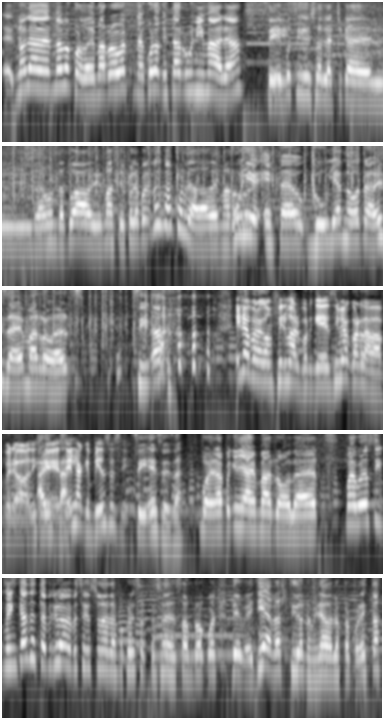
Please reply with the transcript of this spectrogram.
eh, no, la- no me acuerdo de Emma Roberts, me acuerdo que está Rooney Mara, que después sí hizo la chica del dragón tatuado y demás, después la- no me acordaba de Emma Juli Roberts. está googleando otra vez a Emma Roberts. Sí. Era para confirmar, porque sí me acordaba, pero Ahí dije, está. si es la que pienso, sí. Sí, es esa. Bueno, la pequeña Emma Roberts. Bueno, pero sí, me encanta esta película, me parece que es una de las mejores actuaciones de Sam Rockwell. Debería haber sido nominado al Oscar por esta,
